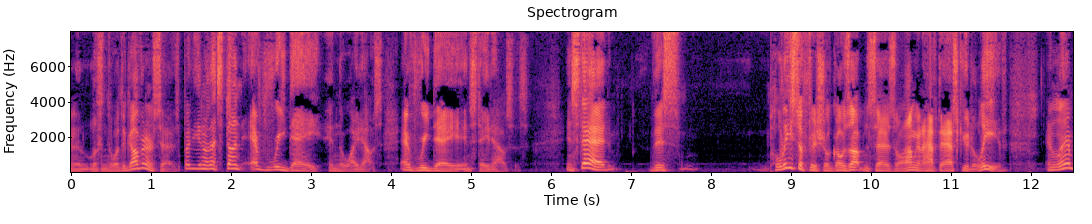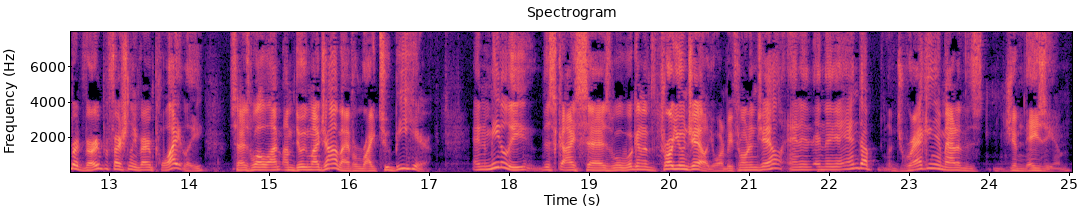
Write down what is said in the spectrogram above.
going to listen to what the governor says. But you know, that's done every day in the White House, every day in state houses. Instead, this police official goes up and says, "Well, I'm going to have to ask you to leave," and Lambert, very professionally, very politely, says, "Well, I'm, I'm doing my job. I have a right to be here." And immediately, this guy says, Well, we're going to throw you in jail. You want to be thrown in jail? And, and they end up dragging him out of this gymnasium,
